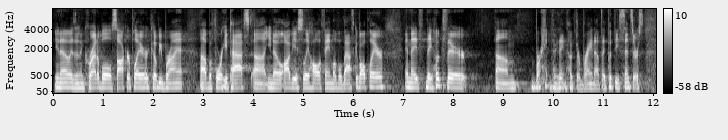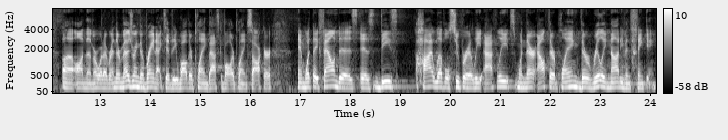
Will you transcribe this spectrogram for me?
you know, is an incredible soccer player. Kobe Bryant uh, before he passed, uh, you know, obviously Hall of Fame level basketball player, and they they hook their um, brain, they didn't hook their brain up. They put these sensors uh, on them or whatever, and they're measuring their brain activity while they're playing basketball or playing soccer. And what they found is, is these high level super elite athletes, when they're out there playing, they're really not even thinking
